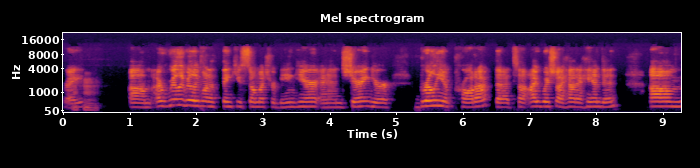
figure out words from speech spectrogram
right? Mm-hmm. Um, I really, really want to thank you so much for being here and sharing your brilliant product that uh, I wish I had a hand in. Um,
